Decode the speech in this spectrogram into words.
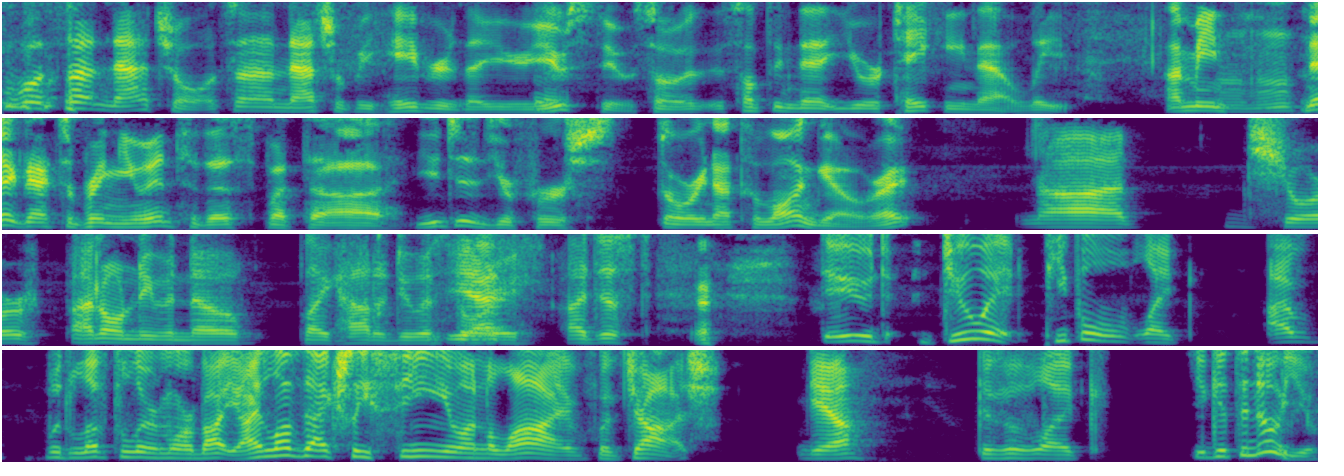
Well, it's not natural. It's not a natural behavior that you're used to. So it's something that you're taking that leap. I mean, Mhm. Nick, not to bring you into this, but uh, you did your first story not too long ago, right? Uh, sure. I don't even know like how to do a story. Yes. I just Dude, do it. People like. I would love to learn more about you. I loved actually seeing you on the live with Josh yeah because it was like you get to know you.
